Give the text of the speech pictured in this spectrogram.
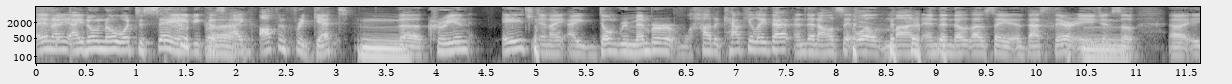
and I, I don't know what to say because Right. I often forget the Korean age and I, I don't remember how to calculate that and then I'll say well man and then they'll, I'll say that's their age and so uh, it,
